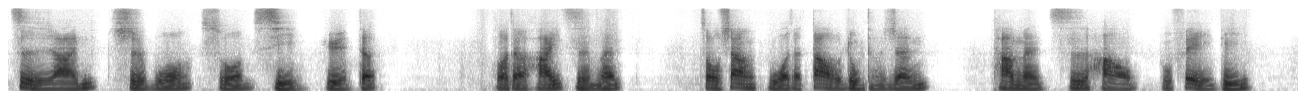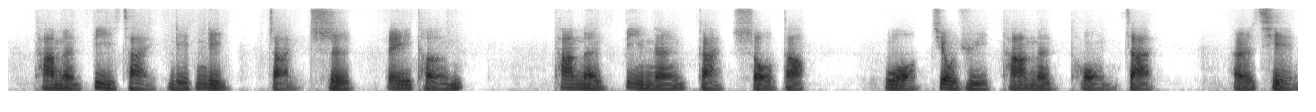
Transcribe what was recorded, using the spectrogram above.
自然是我所喜悦的。我的孩子们，走上我的道路的人，他们丝毫不费力，他们必在林里展翅飞腾，他们必能感受到，我就与他们同在，而且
